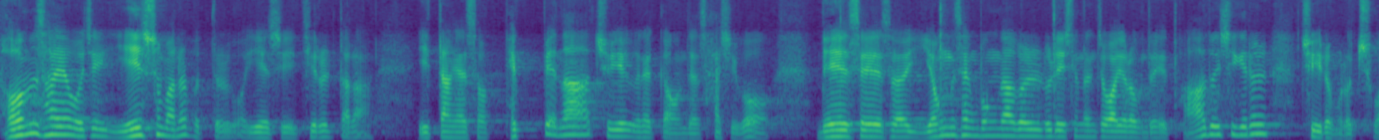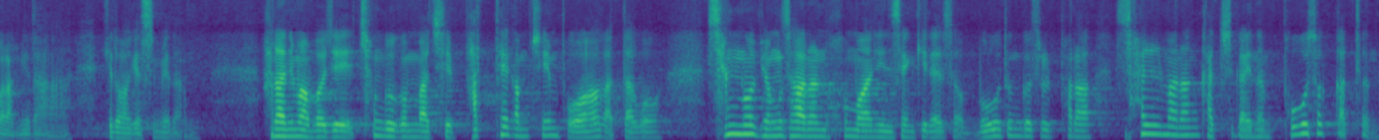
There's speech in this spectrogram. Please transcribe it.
범사에 오직 예수만을 붙들고 예수의 뒤를 따라 이 땅에서 백배나 주의 은혜 가운데 사시고 내세에서 영생 복락을 누리시는 저와 여러분들이 다 되시기를 주 이름으로 축원합니다. 기도하겠습니다. 하나님 아버지 천국은 마치 밭에 감추인 보화와 같다고 생로병사하는 허무한 인생길에서 모든 것을 팔아 살 만한 가치가 있는 보석 같은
